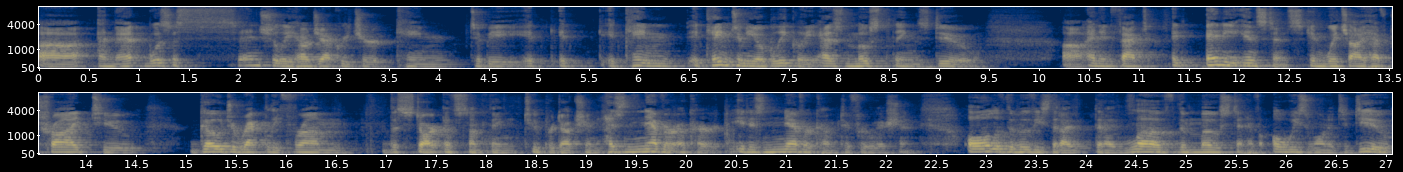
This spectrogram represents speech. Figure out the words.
Uh, and that was essentially how Jack Reacher came to be. It it it came it came to me obliquely, as most things do. Uh, and in fact, any instance in which I have tried to go directly from the start of something to production has never occurred. It has never come to fruition. All of the movies that I that I love the most and have always wanted to do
